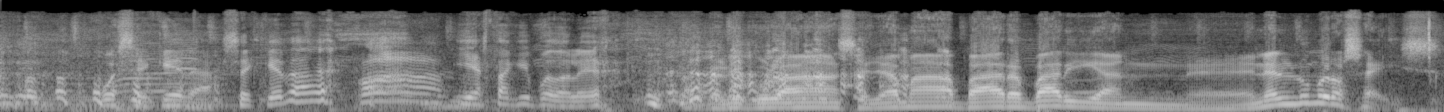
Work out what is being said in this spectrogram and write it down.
pues se queda, se queda. y hasta aquí puedo leer. La película se llama Barbarian, eh, en el número 6.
